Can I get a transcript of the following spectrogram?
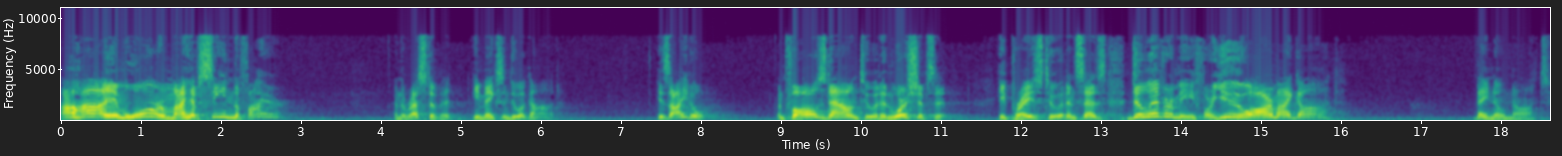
Aha, I am warm, I have seen the fire. And the rest of it he makes into a god, his idol, and falls down to it and worships it. He prays to it and says, Deliver me, for you are my God. They know not,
